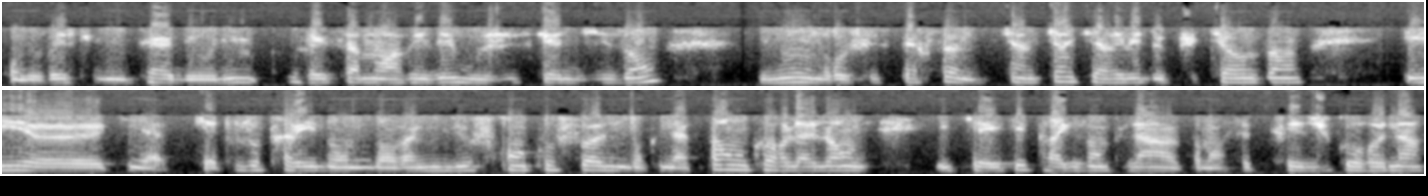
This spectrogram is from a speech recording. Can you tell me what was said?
qu'on devrait se limiter à des OLIM récemment arrivés ou jusqu'à 10 ans. Et nous, on ne refuse personne. Quelqu'un qui est arrivé depuis 15 ans et euh, qui, a, qui, a, toujours travaillé dans, dans, un milieu francophone, donc n'a pas encore la langue, et qui a été, par exemple, là, pendant cette crise du corona,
